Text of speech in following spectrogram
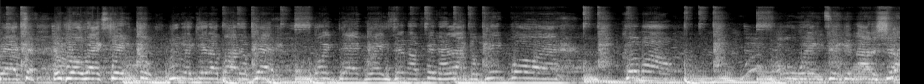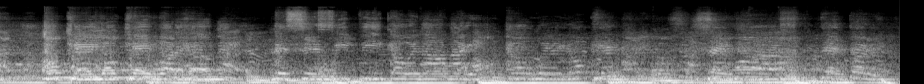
Bad check. If your ex came through, you can get up out of bed. Point that raise and I'm feeling like a big boy. Come on. Wait, taking out a shot. Okay, okay, what the hell now? Listen, we be going all night. No. Say what? Then 30.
